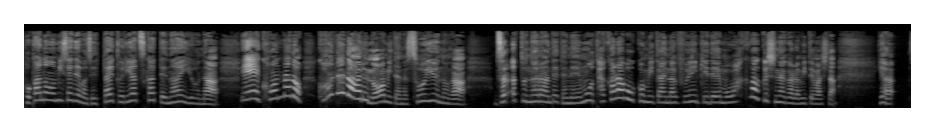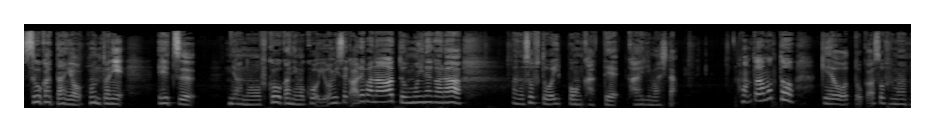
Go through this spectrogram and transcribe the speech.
他のお店では絶対取り扱ってないような、えー、こんなの、こんなのあるの？みたいな、そういうのが、ずらっと並んでてね、もう宝箱みたいな雰囲気で、もうワクワクしながら見てました。いや、すごかったんよ、本当に。A2、あの、福岡にもこういうお店があればなーって思いながら、あの、ソフトを1本買って帰りました。本当はもっとゲオとかソフマッ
